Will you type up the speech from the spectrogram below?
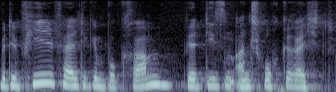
Mit dem vielfältigen Programm wird diesem Anspruch gerecht.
